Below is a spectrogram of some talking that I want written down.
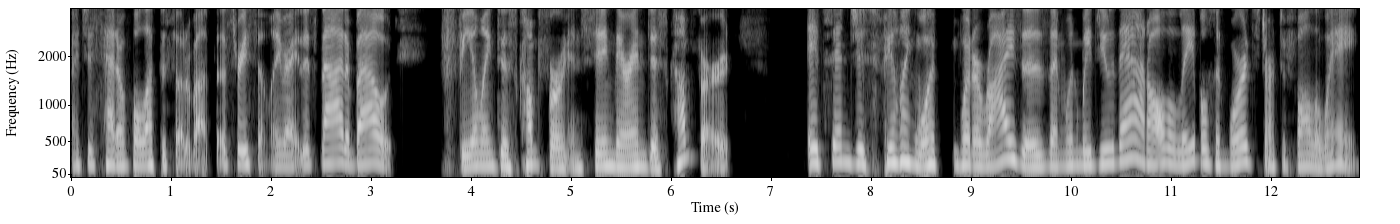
I just had a whole episode about this recently, right? It's not about feeling discomfort and sitting there in discomfort. It's in just feeling what what arises. And when we do that, all the labels and words start to fall away.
